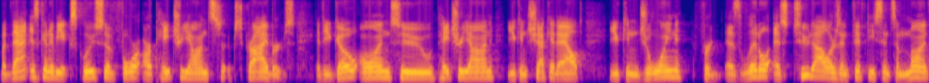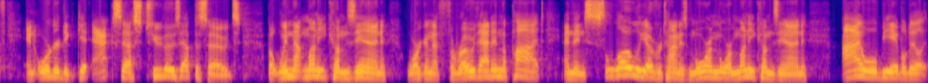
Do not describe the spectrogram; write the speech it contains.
but that is going to be exclusive for our Patreon subscribers. If you go on to Patreon, you can check it out. You can join for as little as $2.50 a month in order to get access to those episodes. But when that money comes in, we're going to throw that in the pot. And then slowly over time, as more and more money comes in, I will be able to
